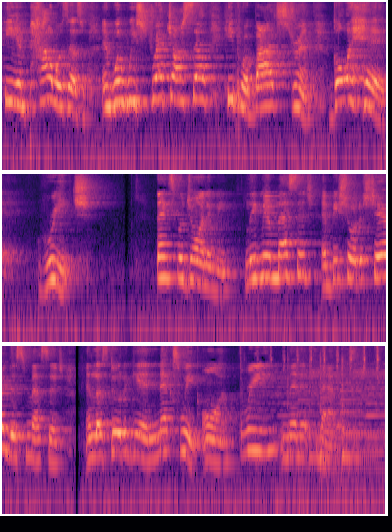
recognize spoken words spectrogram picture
He empowers us. And when we stretch ourselves, He provides strength. Go ahead, reach. Thanks for joining me. Leave me a message and be sure to share this message. And let's do it again next week on 3 Minute Matters.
